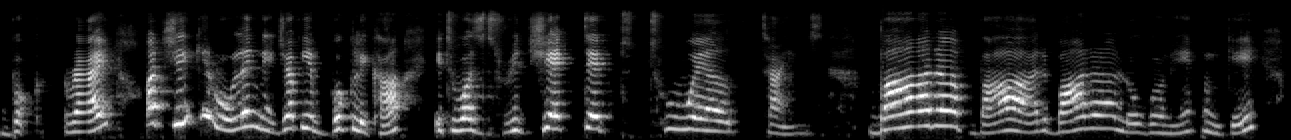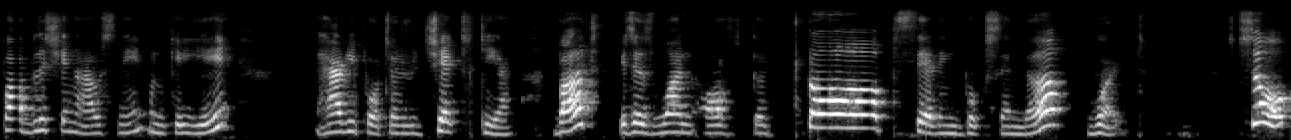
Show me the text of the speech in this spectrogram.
book, right? और J.K. Rowling ने जब ये book लिखा, it was rejected 12 times. बारह बार बारह लोगों ने उनके पब्लिशिंग हाउस ने उनके ये हैरी पॉटर रिजेक्ट किया but it is one of the top selling books in the world. So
